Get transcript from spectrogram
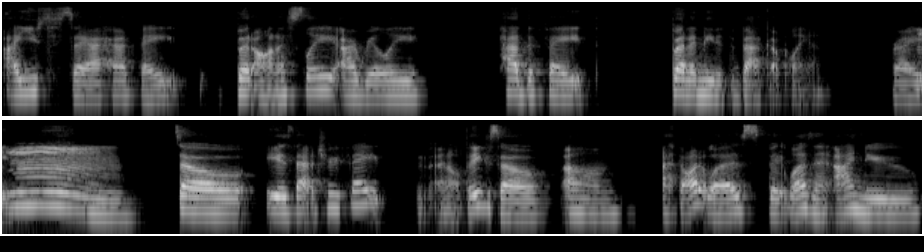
I used to say I had faith, but honestly, I really had the faith, but I needed the backup plan. Right. Mm. So is that true faith? I don't think so. Um, I thought it was, but it wasn't. I knew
